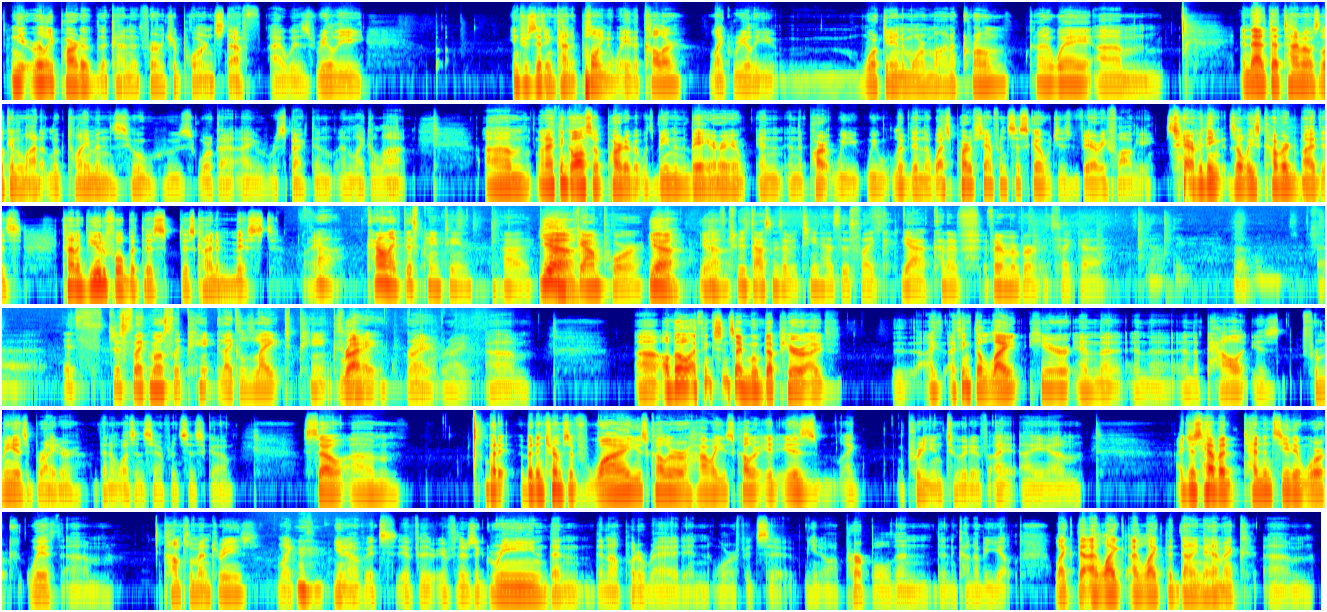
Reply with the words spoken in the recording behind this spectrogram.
in the early part of the kind of furniture porn stuff. I was really interested in kind of pulling away the color, like really working in a more monochrome kind of way. Um, and that at that time, I was looking a lot at Luc Tuymans, who whose work I, I respect and, and like a lot. Um, and I think also part of it was being in the Bay Area and, and the part we, we lived in the west part of San Francisco, which is very foggy. So everything is always covered by this kind of beautiful, but this this kind of mist, right? Ah, kind of like this painting. Uh, down, Yeah. Downpour. Yeah, yeah, Of 2017 has this like yeah kind of if I remember it's like uh, uh, it's just like mostly pink like light pinks Right. right, right, right. Um, uh, although I think since I moved up here, I've I, I think the light here and the and the and the palette is for me is brighter than it was in San Francisco. So, um, but it, but in terms of why I use color or how I use color, it is pretty intuitive. I I um I just have a tendency to work with um, complementaries. Like you know, if it's if if there's a green, then then I'll put a red in, or if it's a you know a purple, then then kind of a yellow. Like that, I like I like the dynamic um,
